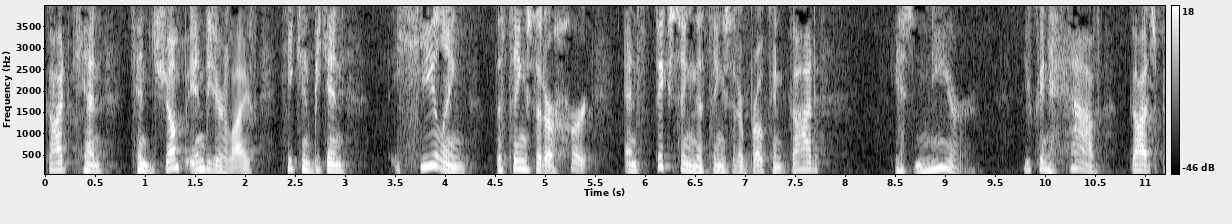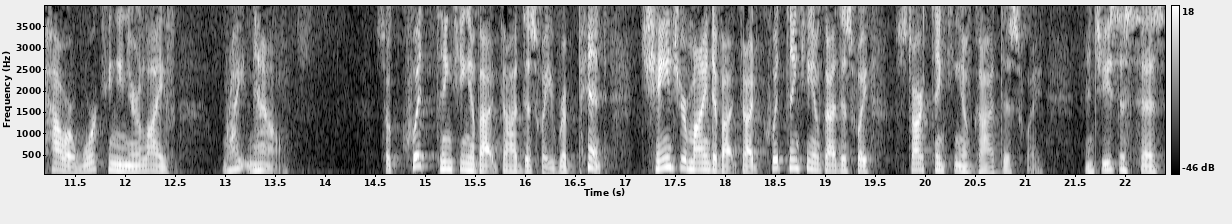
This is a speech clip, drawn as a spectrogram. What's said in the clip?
God can, can jump into your life. He can begin healing the things that are hurt and fixing the things that are broken. God is near. You can have God's power working in your life right now. So quit thinking about God this way. Repent. Change your mind about God. Quit thinking of God this way. Start thinking of God this way. And Jesus says,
